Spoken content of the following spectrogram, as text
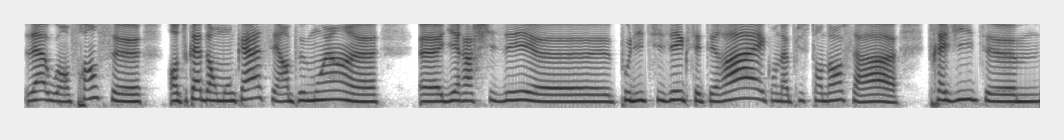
Là où en France, euh, en tout cas dans mon cas, c'est un peu moins euh, euh, hiérarchisé, euh, politisé, etc. Et qu'on a plus tendance à euh, très vite, euh,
